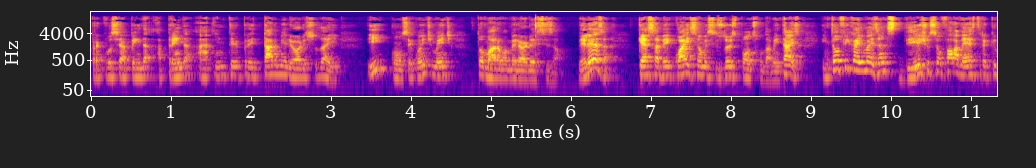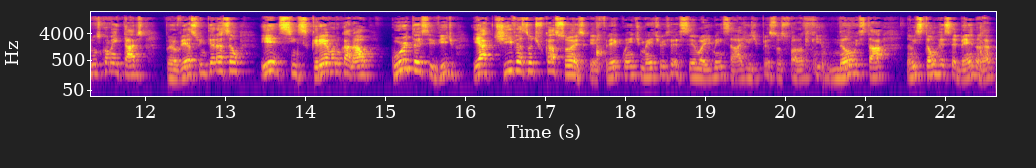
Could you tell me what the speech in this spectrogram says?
para que você aprenda, aprenda a interpretar melhor isso daí e, consequentemente, tomar uma melhor decisão. Beleza? Quer saber quais são esses dois pontos fundamentais? Então fica aí, mas antes, deixa o seu Fala Mestre aqui nos comentários para eu ver a sua interação e se inscreva no canal, curta esse vídeo e ative as notificações, porque frequentemente eu recebo aí mensagens de pessoas falando que não está, não estão recebendo, né?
